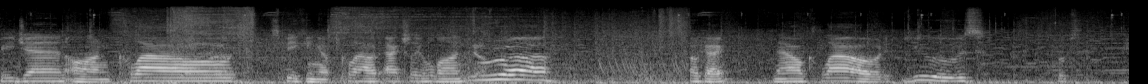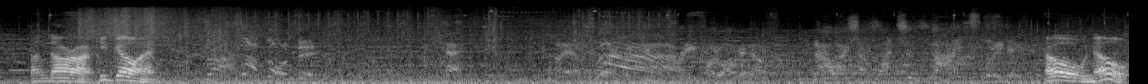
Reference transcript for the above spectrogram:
Regen on Cloud. Speaking of Cloud, actually, hold on. Ooh-ah. Okay. Now Cloud, use. Oops. Thundara, keep going. Oh no,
